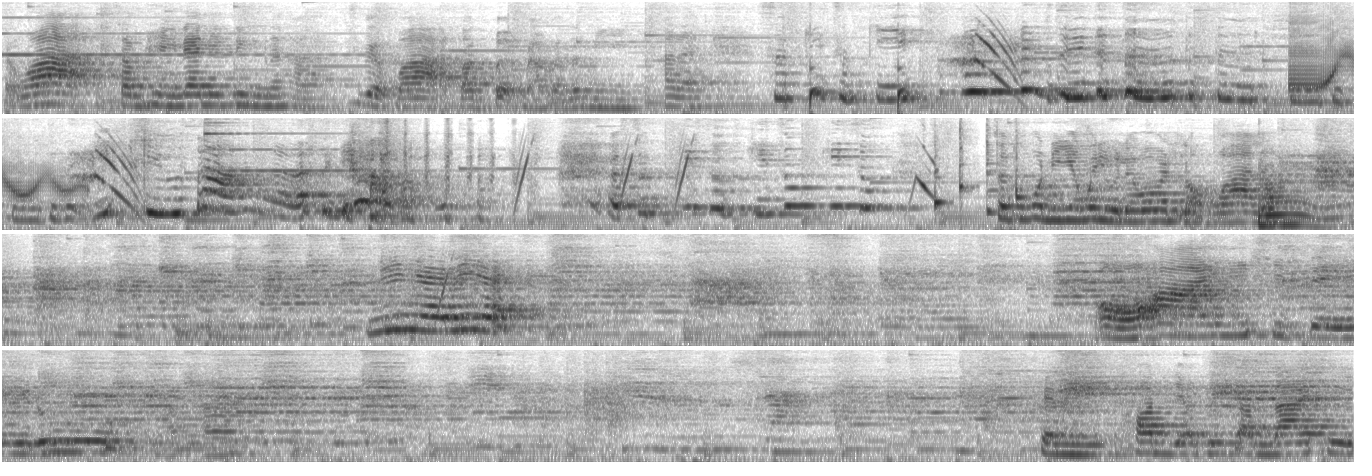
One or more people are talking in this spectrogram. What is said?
แต่ว่าจำเพลงได้นิดนึงนะคะ ที่แบบว่าตอนเปิดมามันจะมีอะไร สุกี้สุกี้ตื้อตื้อตื้อตื้อตื้อตื้อตื้ออีคิวซังอะไรสักอย่างสุกี้สุกี้สุกี้สุจนทุกวันนี้ยังไม่รู้เลยว่ามันร้องว่าอะไรนี่ไงนี่ไงอ๋อไอชิเตรุนะคะเป็นท่อนเดียวที่จำได้คือ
